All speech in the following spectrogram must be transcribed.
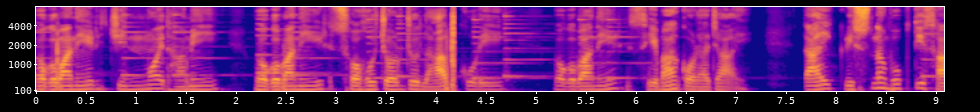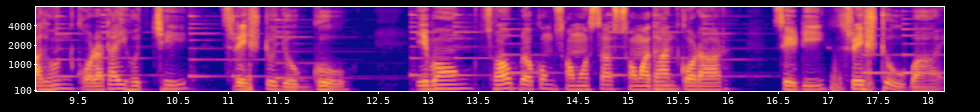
ভগবানের চিন্ময় ধামে ভগবানের সহচর্য লাভ করে ভগবানের সেবা করা যায়। তাই কৃষ্ণ ভক্তি সাধন করাটাই হচ্ছে শ্রেষ্ঠ যোগ্য এবং সব রকম সমস্যার সমাধান করার সেটি শ্রেষ্ঠ উপায়।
